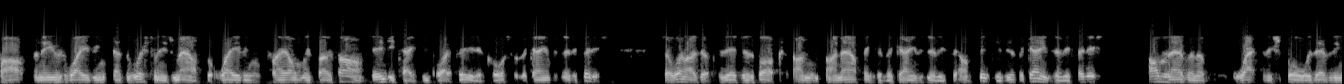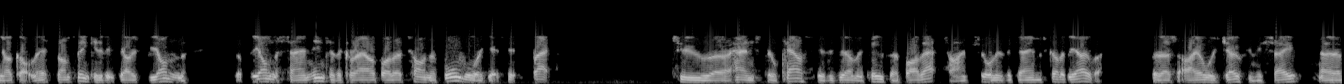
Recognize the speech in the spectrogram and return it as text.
park, and he was waving at the whistle in his mouth, but waving play on with both arms, indicating quite clearly, of course, that the game was nearly finished. So when I got to the edge of the box, I'm I now thinking the game's nearly. Finished. I'm thinking if the game's nearly finished, I'm now going to whack this ball with everything I've got left. I'm thinking if it goes beyond beyond the sand into the corral by the time the ball boy gets it back to uh, Hans Tilkowski, the German keeper. By that time, surely the game has got to be over. But as I always jokingly say, uh,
